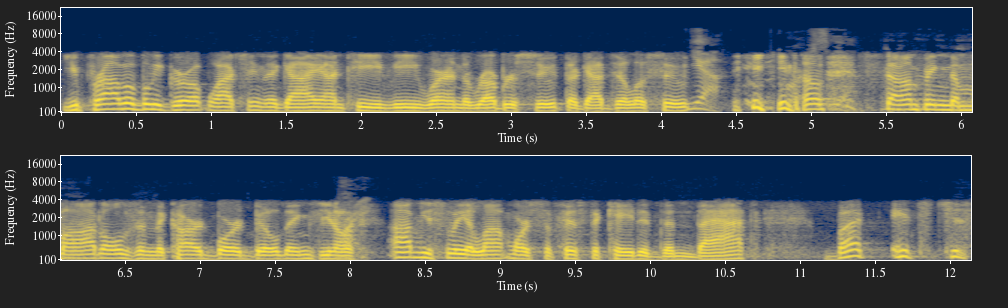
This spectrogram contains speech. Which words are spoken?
You probably grew up watching the guy on TV wearing the rubber suit, the Godzilla suit. Yeah. you know, yeah. stomping the models and the cardboard buildings. You know, obviously a lot more sophisticated than that, but it's just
